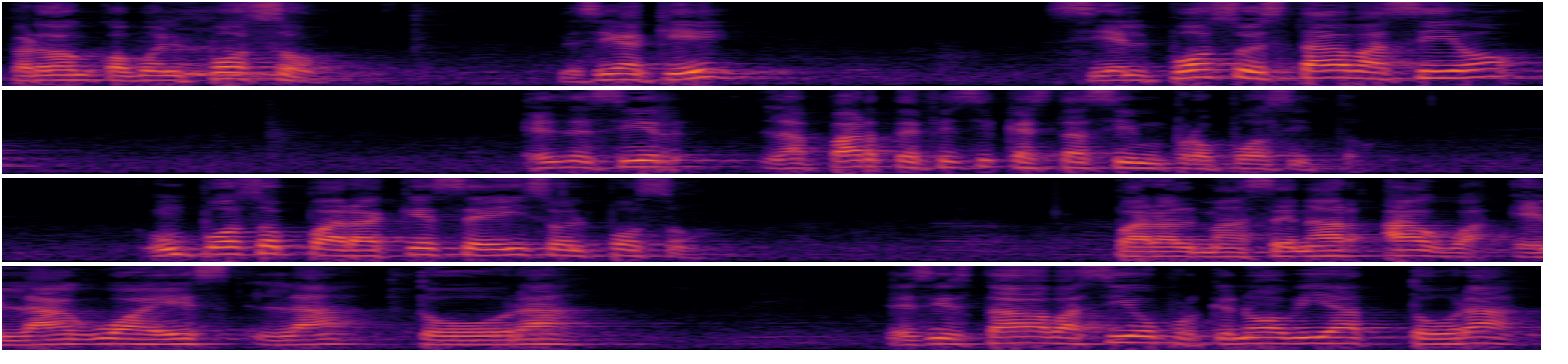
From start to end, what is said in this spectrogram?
perdón, como el pozo. ¿Me sigue aquí? Si el pozo está vacío, es decir, la parte física está sin propósito. ¿Un pozo para qué se hizo el pozo? Para almacenar agua. El agua es la Torah. Es decir, estaba vacío porque no había Torah.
